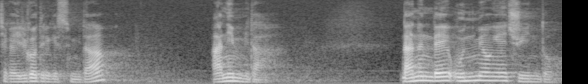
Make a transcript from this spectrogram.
제가 읽어드리겠습니다. 아닙니다. 나는 내 운명의 주인도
